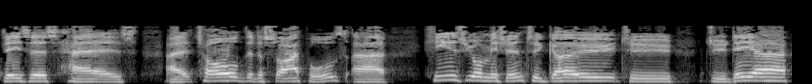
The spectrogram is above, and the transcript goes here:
Jesus has uh, told the disciples, uh, here's your mission to go to Judea,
